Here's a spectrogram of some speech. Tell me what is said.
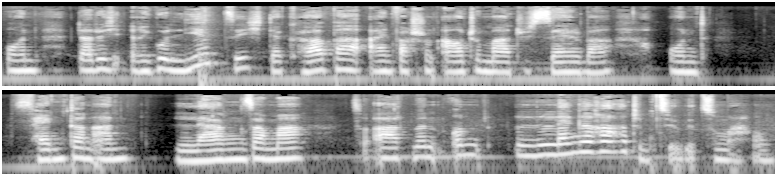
Und dadurch reguliert sich der Körper einfach schon automatisch selber und fängt dann an, langsamer zu atmen und längere Atemzüge zu machen.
